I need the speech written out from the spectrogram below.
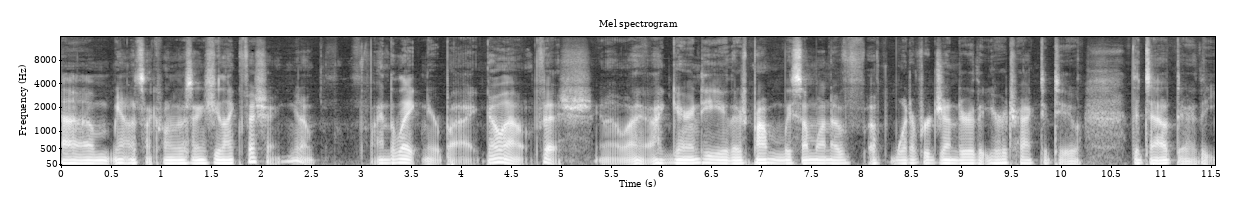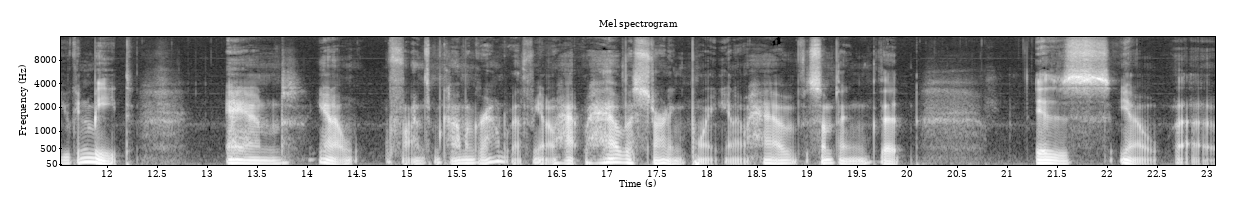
um, you know, it's like one of those things you like fishing. You know, find a lake nearby, go out, fish. You know, I, I guarantee you, there's probably someone of of whatever gender that you're attracted to that's out there that you can meet, and you know find some common ground with. You know, have have a starting point. You know, have something that is you know uh,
